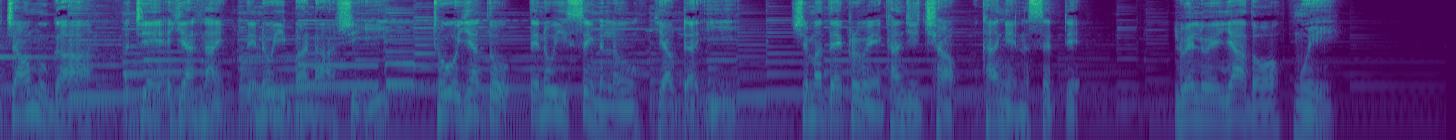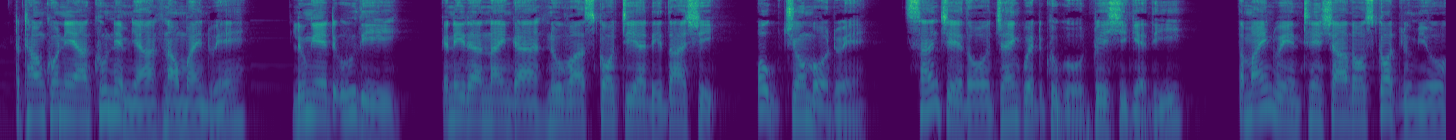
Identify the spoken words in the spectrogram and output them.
အကြောင်းမူကားအကျင့်အရ၌သင်တို့၏ဗန္တာရှိ၏ထိုအရသို့သင်တို့၏စိတ်နှလုံးရောက်တတ်၏ရှမသက်ခရစ်ဝင်အခန်းကြီး6အခန်းငယ်21လွယ်လွယ်ရသောငွေ1900ခုနှစ်များနှောင်းပိုင်းတွင် လူငယ်တဦးသည်ကနေဒါနိုင်ငံနိုဗာစကော့တီးယားဒေသရှိအုတ်ကျွန်းပေါ်တွင်စမ်းကျဲသောဂျိုင်းခွက်တစ်ခုကို တွေ့ရှိခဲ့သည်။တမိုင်းတွင် ထင်ရှားသောစကော့လူမျိုး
